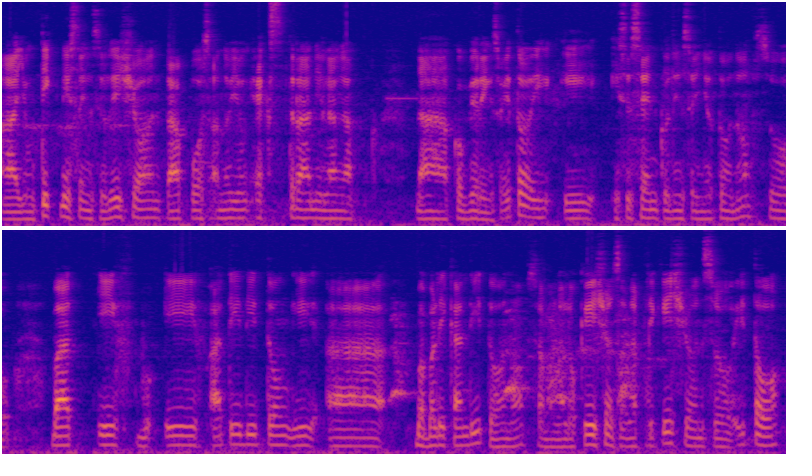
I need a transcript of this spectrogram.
uh, yung thickness ng insulation, tapos ano yung extra nila nga na covering. So ito i-send ko din sa inyo to, no? So but if if ate ditong uh, babalikan dito, no, sa mga locations and application, so ito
